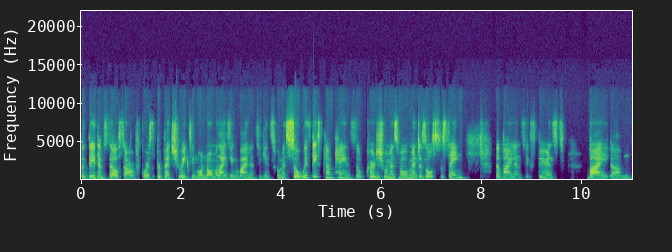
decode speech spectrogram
but they themselves are, of course, perpetuating or normalizing violence against women. So, with these campaigns, the Kurdish women's movement is also saying the violence experienced by um,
